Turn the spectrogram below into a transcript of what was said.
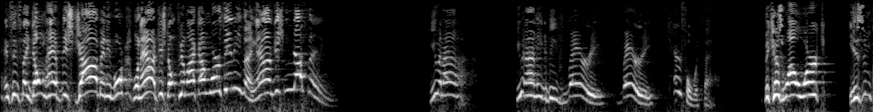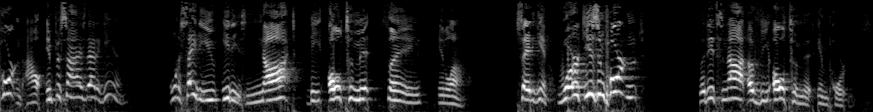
And since they don't have this job anymore, well now I just don't feel like I'm worth anything. Now I'm just nothing. You and I you and I need to be very, very careful with that. Because while work is important, I'll emphasize that again. I want to say to you, it is not the ultimate thing in life. Say it again. Work is important, but it's not of the ultimate importance.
